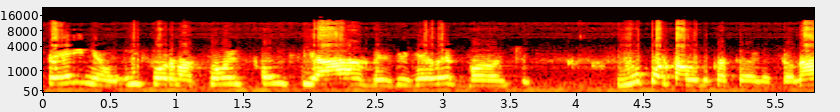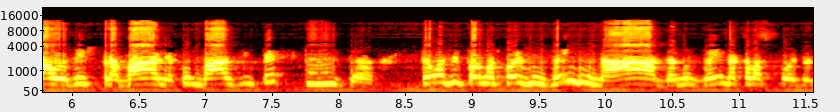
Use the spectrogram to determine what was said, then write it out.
tenham informações confiáveis e relevantes. No portal Educação Emocional, a gente trabalha com base em pesquisa. Então as informações não vêm do nada, não vêm daquelas coisas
